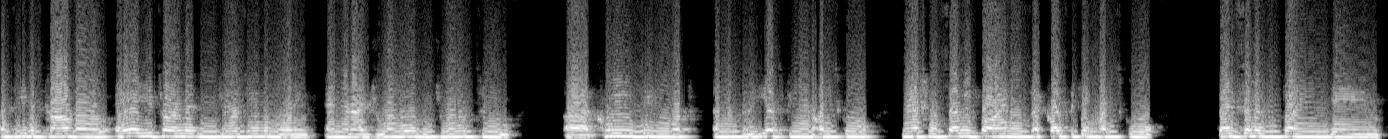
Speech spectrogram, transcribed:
Adidas combo AAU tournament in New Jersey in the morning, and then I drove. We drove to uh, Queens, New York, and went to the ESPN High School National Semifinals at Christ the King High School. Ben Simmons was playing the game.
